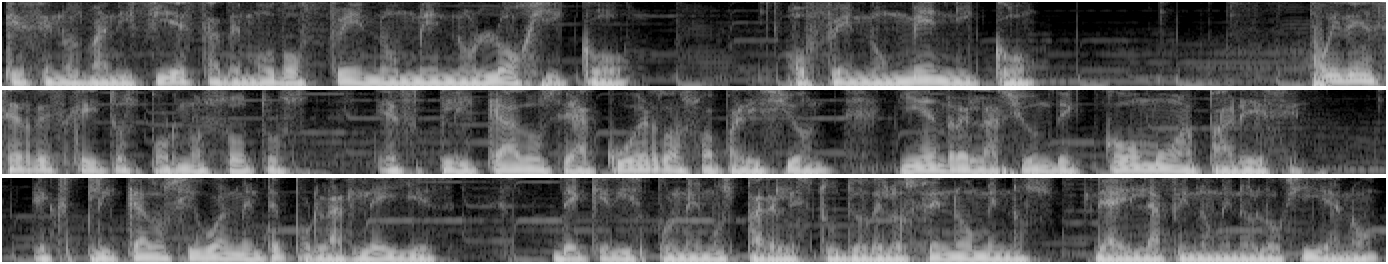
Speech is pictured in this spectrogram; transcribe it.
que se nos manifiesta de modo fenomenológico o fenoménico pueden ser descritos por nosotros, explicados de acuerdo a su aparición y en relación de cómo aparecen, explicados igualmente por las leyes de que disponemos para el estudio de los fenómenos, de ahí la fenomenología, ¿no?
